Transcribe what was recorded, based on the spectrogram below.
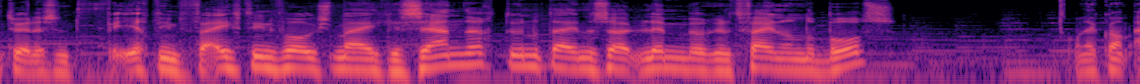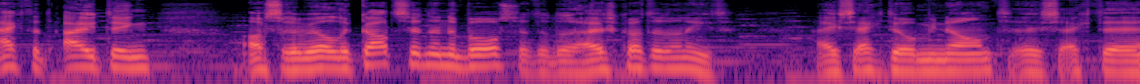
2014, 15 volgens mij gezenderd. Toen tijdens Zuid-Limburg in het Vijlanderbos. En daar kwam echt het uiting. Als er een wilde kat zit in het bos, zitten de huiskatten er niet. Hij is echt dominant. Hij, is echt, uh,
